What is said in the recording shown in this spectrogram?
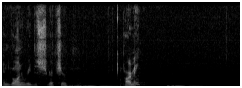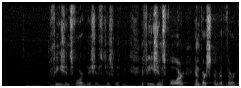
and go on and read the scripture. Pardon me? Ephesians 4, bishops, just with me. Ephesians 4 and verse number 30.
